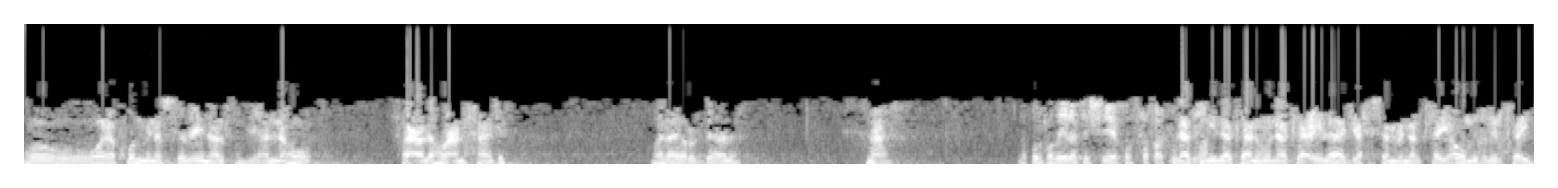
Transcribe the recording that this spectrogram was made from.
ويكون من السبعين ألفا لأنه فعله عن حاجة ولا يرد هذا. نعم. يقول فضيلة الشيخ وفقكم لكن إذا كان هناك علاج أحسن من الكي أو مثل الكي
